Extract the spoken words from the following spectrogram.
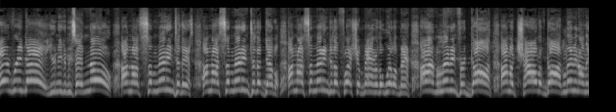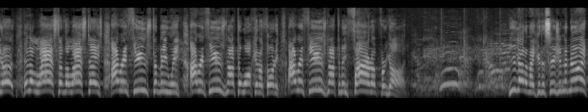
Every day you need to be saying, No, I'm not submitting to this. I'm not submitting to the devil. I'm not submitting to the flesh of man or the will of man. I'm living for God. I'm a child of God living on the earth in the last of the last days. I refuse to be weak. I refuse not to walk in authority. I refuse not to be fired up for God. You got to make a decision to do it,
